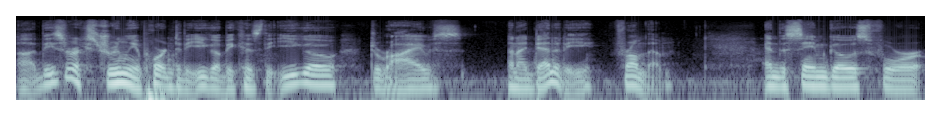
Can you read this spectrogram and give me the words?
uh, these are extremely important to the ego because the ego derives an identity from them. And the same goes for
